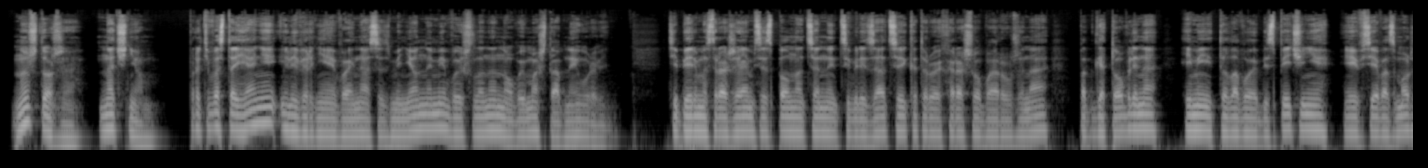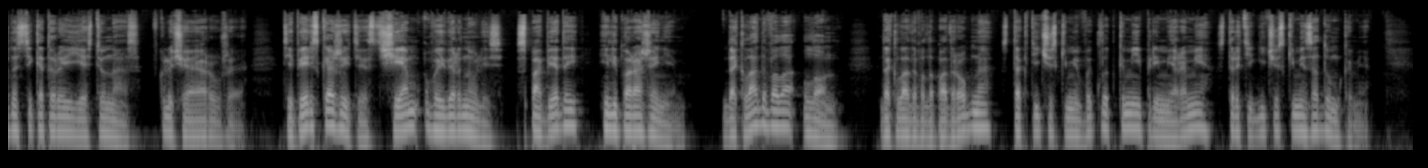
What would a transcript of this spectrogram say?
Ну что же, начнем. Противостояние, или вернее война с измененными, вышла на новый масштабный уровень. Теперь мы сражаемся с полноценной цивилизацией, которая хорошо вооружена, подготовлена, имеет тыловое обеспечение и все возможности, которые есть у нас, включая оружие – Теперь скажите, с чем вы вернулись? С победой или поражением? Докладывала Лон. Докладывала подробно, с тактическими выкладками и примерами, стратегическими задумками.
